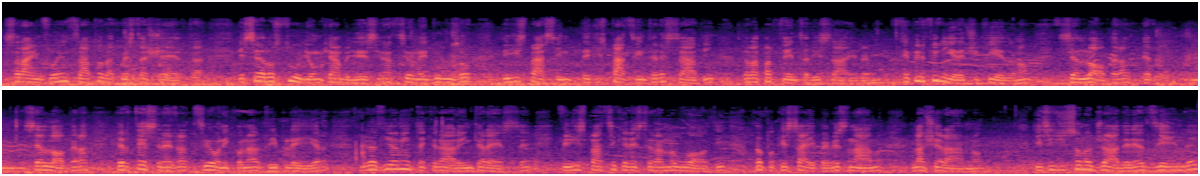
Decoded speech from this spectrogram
sarà influenzato da questa scelta e se allo studio un cambio di destinazione d'uso degli spazi, degli spazi interessati dalla partenza di Cyber. E per finire ci chiedono se all'opera per, se all'opera per tessere relazioni con altri player relativamente a creare interesse per gli spazi che resteranno vuoti dopo che Cyber e Snam lasceranno e se ci sono già delle aziende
